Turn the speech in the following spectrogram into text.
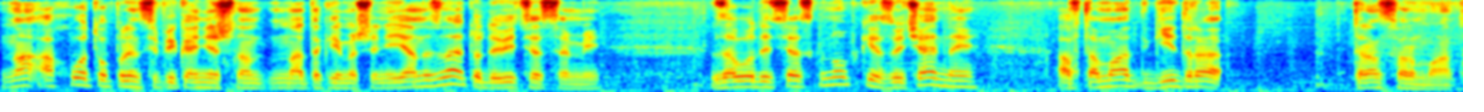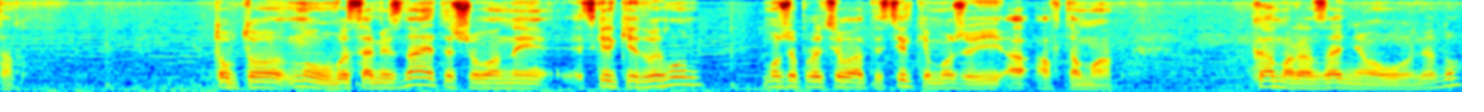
на охоту. В принципі, звісно, на такій машині я не знаю, то дивіться самі. Заводиться з кнопки звичайний автомат гідротрансформатор. Тобто, ну, ви самі знаєте, що вони скільки двигун може працювати, стільки може і автомат. Камера заднього огляду.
